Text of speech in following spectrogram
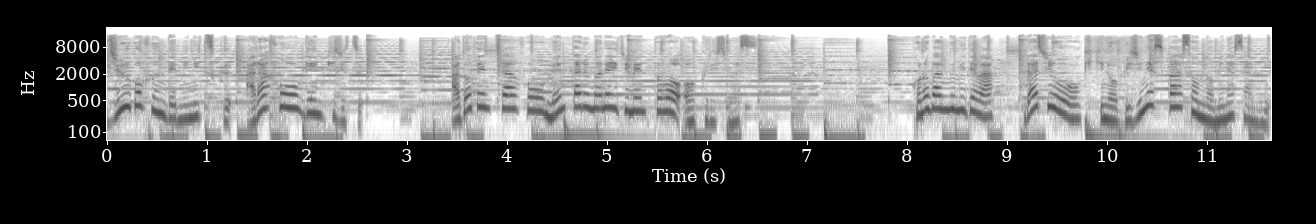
15分で身につくアラフォー元気術。アドベンチャーフォーメンタルマネジメントをお送りします。この番組ではラジオをお聞きのビジネスパーソンの皆さんに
